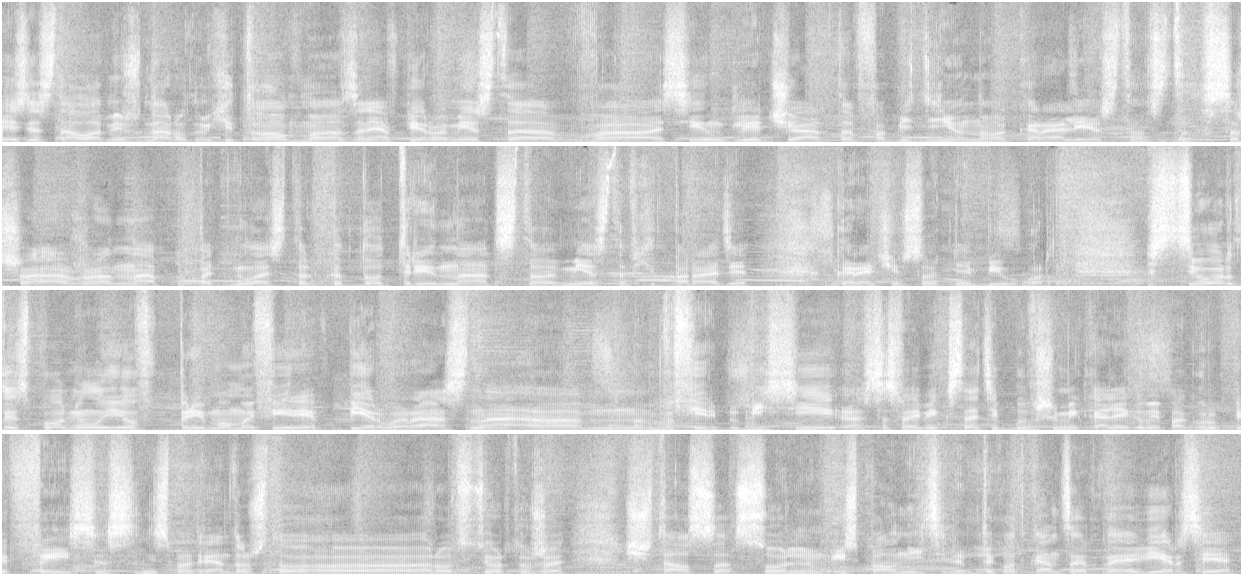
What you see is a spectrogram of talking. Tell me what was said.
Песня стала международным хитом, э, заняв первое место в э, сингле чартов Объединенного Королевства. В США же она поднялась только до 13 места в хит-параде «Горячая сотня Billboard». Стюарт исполнил ее в прямом эфире первый раз на, э, в эфире BBC э, со своими, кстати, бывшими коллегами по группе Faces, несмотря на то, что э, Род Стюарт уже считался сольным исполнителем. Так вот, концертная версия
